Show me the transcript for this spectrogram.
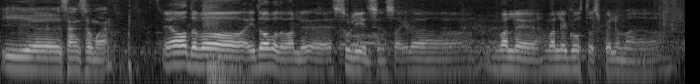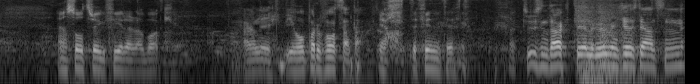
i uh, sensommeren? Ja, var, i dag var det veldig solid, syns jeg. Det er veldig, veldig godt å spille med en så trygg firer der bak. Herlig. Vi håper du fortsetter. Ja, definitivt. Tusen takk til Ruben Kristiansen.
